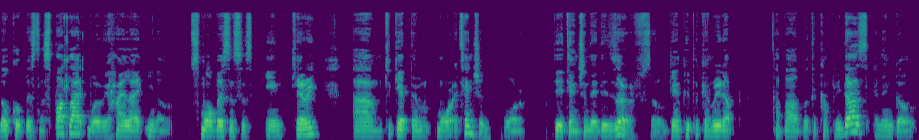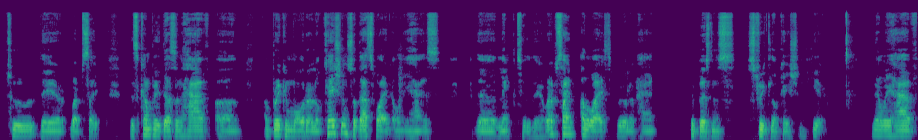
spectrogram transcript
local business spotlight where we highlight, you know, small businesses in Cary um, to get them more attention or the attention they deserve. So again, people can read up about what the company does and then go to their website. This company doesn't have a, a brick and mortar location, so that's why it only has the link to their website. Otherwise, we would have had the business street location here. Then we have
